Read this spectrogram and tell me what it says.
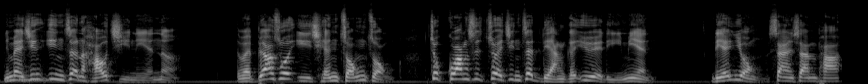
你们已经印证了好几年了，对不对？不要说以前种种，就光是最近这两个月里面，联勇三十三趴，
